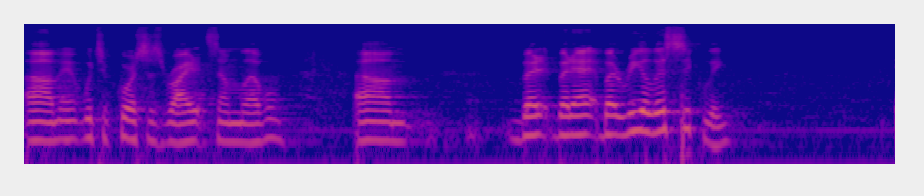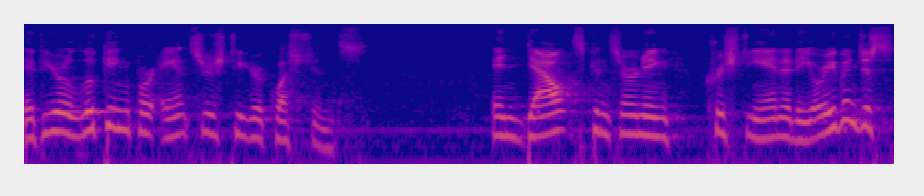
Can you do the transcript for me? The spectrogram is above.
um, and, which, of course, is right at some level. Um, but, but, uh, but realistically, if you're looking for answers to your questions and doubts concerning Christianity, or even just,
